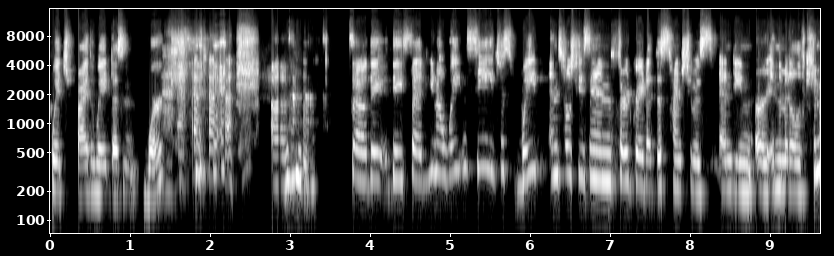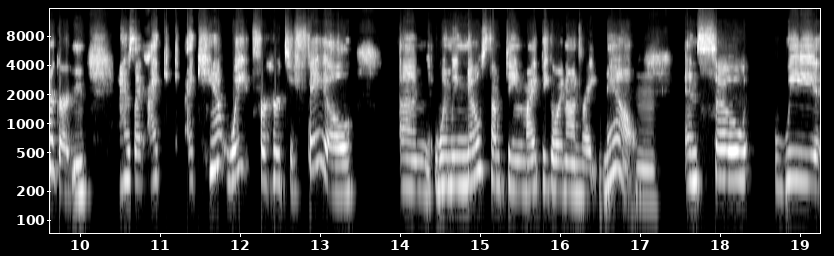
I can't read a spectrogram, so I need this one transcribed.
which by the way doesn't work. um, so they, they said, you know, wait and see, just wait until she's in third grade. At this time, she was ending or in the middle of kindergarten. And I was like, I, I can't wait for her to fail um, when we know something might be going on right now. Mm. And so we,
